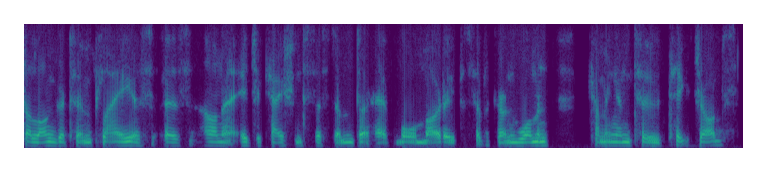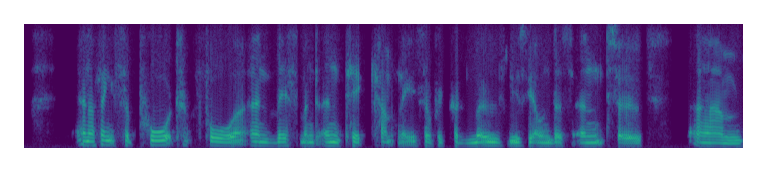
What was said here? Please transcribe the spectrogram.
the longer term play is, is on our education system to have more Maori, Pasifika, and women coming into tech jobs. And I think support for investment in tech companies, if we could move New Zealanders into um,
